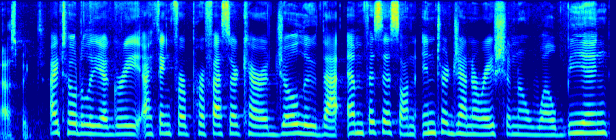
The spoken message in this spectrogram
aspect. I totally agree. I think for Professor Karacaoğlu, that emphasis on intergenerational well-being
